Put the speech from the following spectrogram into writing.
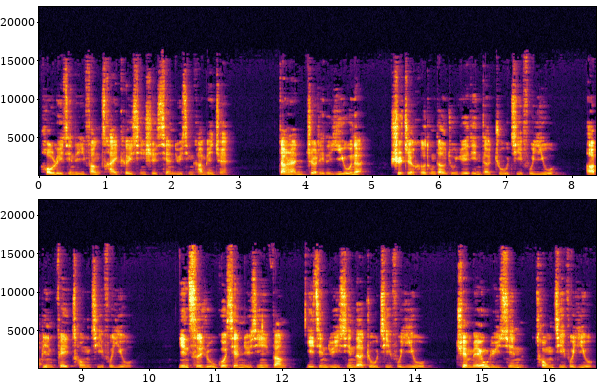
后履行的一方才可以行使先履行抗辩权。当然，这里的义务呢，是指合同当中约定的主给付义务，而并非从给付义务。因此，如果先履行一方已经履行的主给付义务，却没有履行从给付义务，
